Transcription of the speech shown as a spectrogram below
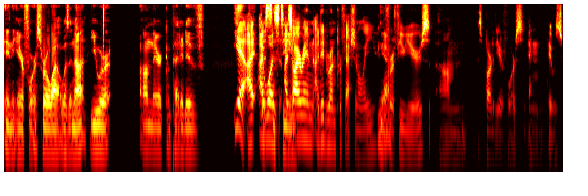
in the Air Force for a while, was it not? You were on their competitive. yeah, I, I was. Distance I so. I ran. I did run professionally Yeah. for a few years um, as part of the Air Force, and it was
